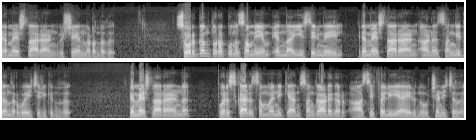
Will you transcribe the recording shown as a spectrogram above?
രമേശ് നാരായൺ വിഷയം നടന്നത്. സ്വർഗം തുറക്കുന്ന സമയം എന്ന ഈ സിനിമയിൽ രമേശ് നാരായൺ ആണ് സംഗീതം നിർവഹിച്ചിരിക്കുന്നത്. രമേശ് നാരായണ് പുരസ്കാരം സമ്മാനിക്കാൻ സംഘാടകർ ആസിഫ് അലിയായിരുന്നു ക്ഷണിച്ചത്.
